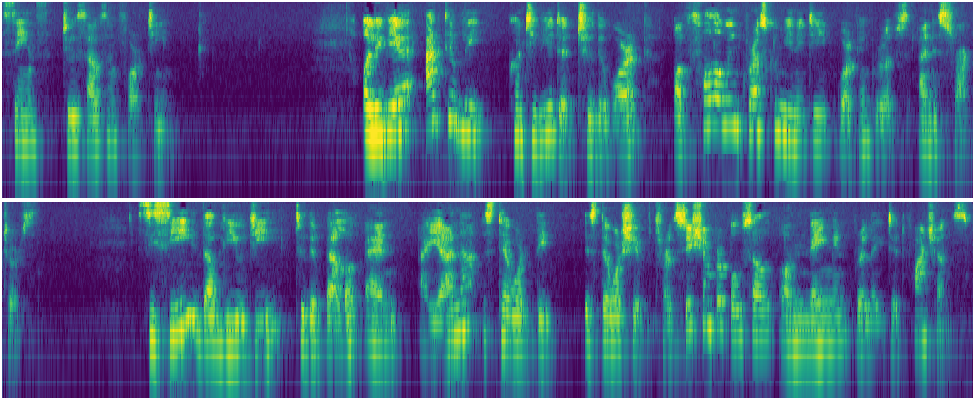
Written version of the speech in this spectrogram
since 2014. Olivier actively contributed to the work of following cross-community working groups and structures. CCWG to develop an IANA stewardship transition proposal on naming related functions.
